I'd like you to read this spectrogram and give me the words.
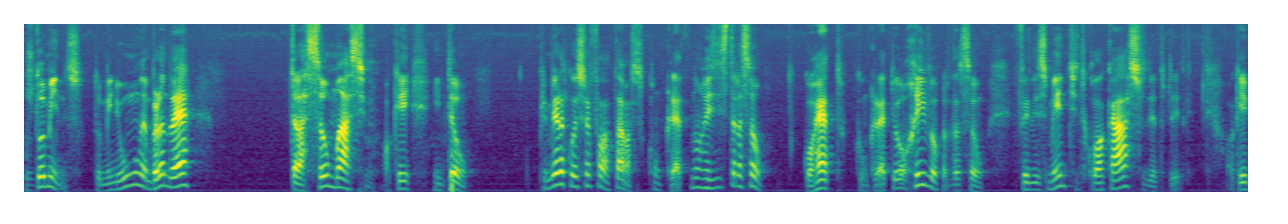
Os domínios. Domínio 1, lembrando, é tração máxima, ok? Então, primeira coisa que você vai falar, tá, mas concreto não resiste tração. Correto? Concreto é horrível para tração. Felizmente, gente coloca aço dentro dele. ok?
